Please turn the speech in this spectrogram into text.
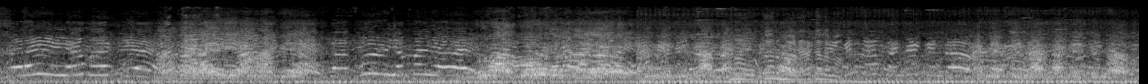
மக்களை ஏமாற்றிய கூழ் எம்எல்ஏவை அம்மா உட்காருமா நடக்காதம்மா. கண்டிக்கின்றோம் அடுத்த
